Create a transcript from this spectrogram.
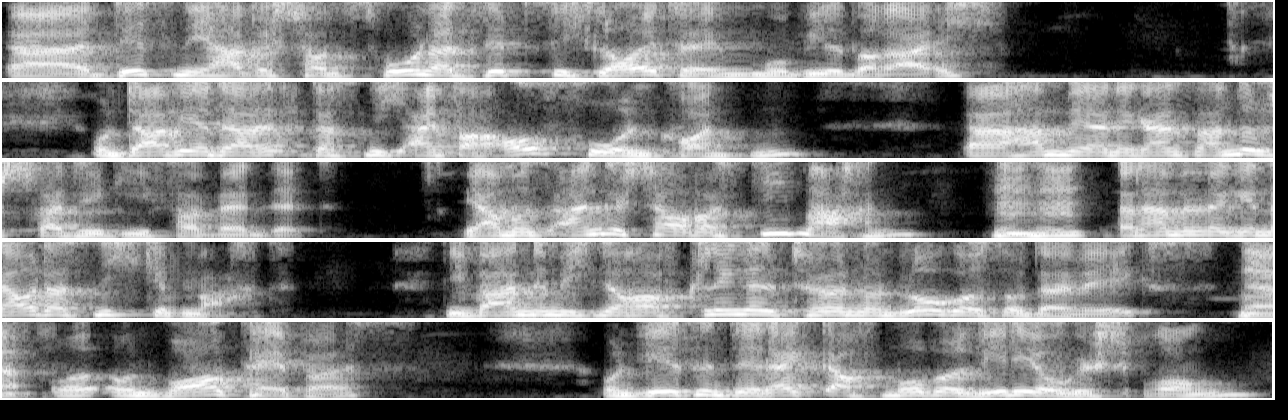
äh, Disney hatte schon 270 Leute im Mobilbereich. Und da wir da, das nicht einfach aufholen konnten, äh, haben wir eine ganz andere Strategie verwendet. Wir haben uns angeschaut, was die machen. Mhm. Dann haben wir genau das nicht gemacht. Die waren nämlich noch auf Klingeltönen und Logos unterwegs ja. und, und Wallpapers. Und wir sind direkt auf Mobile Video gesprungen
